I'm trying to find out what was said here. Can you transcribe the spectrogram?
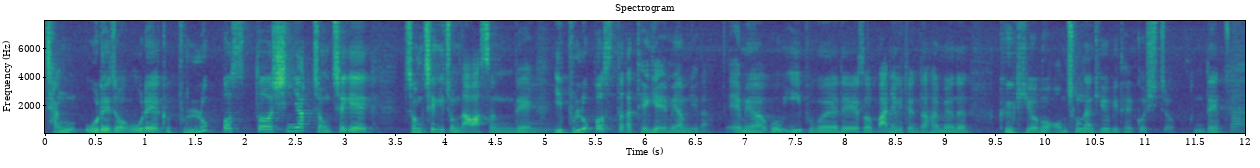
장 올해죠. 올해 그 블록버스터 신약 정책에 정책이 좀 나왔었는데 이 블록버스터가 되게 애매합니다. 애매하고 이 부분에 대해서 만약에 된다 하면은 그 기업은 엄청난 기업이 될 것이죠. 근데 그렇죠.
